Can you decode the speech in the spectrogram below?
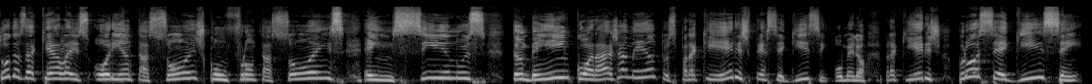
todas aquelas orientações, confrontações, ensinos, também encorajamentos para que eles perseguissem, ou melhor, para que eles prosseguissem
